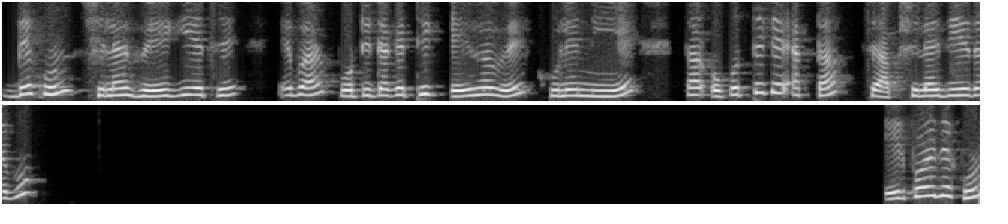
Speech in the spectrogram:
দেখুন, সেলাই হয়ে গিয়েছে। এবার পটিটাকে ঠিক এইভাবে খুলে নিয়ে তার ওপর থেকে একটা চাপ সেলাই দিয়ে দেব। এরপরে দেখুন,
